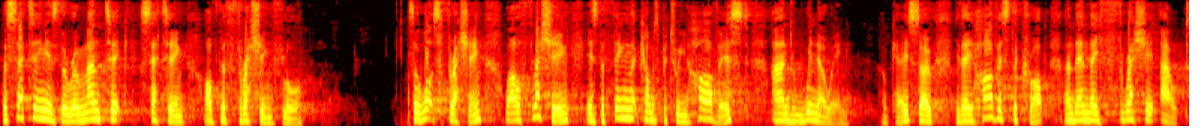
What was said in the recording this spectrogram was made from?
The setting is the romantic setting of the threshing floor. So what's threshing? Well, threshing is the thing that comes between harvest and winnowing. Okay, so they harvest the crop and then they thresh it out,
